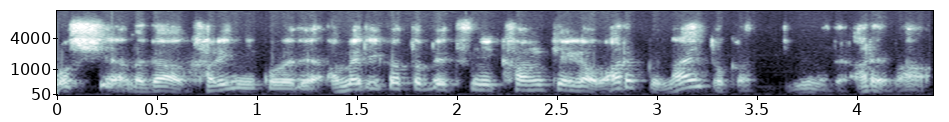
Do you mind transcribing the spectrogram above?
ロシアが仮にこれでアメリカと別に関係が悪くないとかっていうのであれば、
